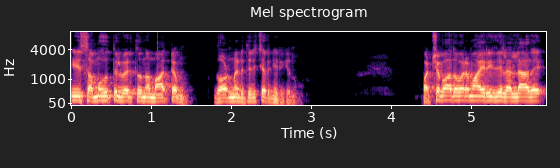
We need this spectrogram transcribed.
ഈ സമൂഹത്തിൽ വരുത്തുന്ന മാറ്റം ഗവൺമെന്റ് തിരിച്ചറിഞ്ഞിരിക്കുന്നു. പക്ഷപാതപരമായ രീതിയിലല്ലാതെ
